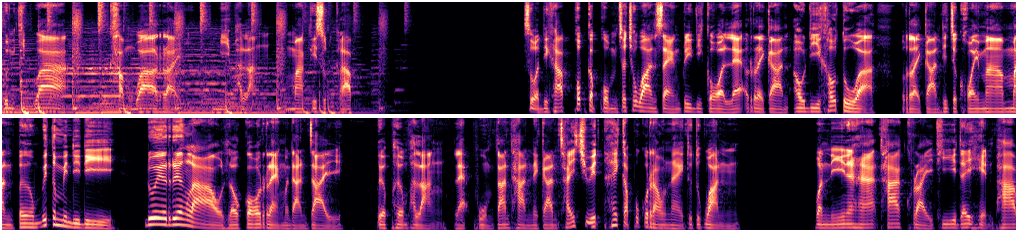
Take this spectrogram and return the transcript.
คุณคิดว่าคำว่าอะไรมีพลังมากที่สุดครับ สวัสดีครับ พบกับผมชัชวาลแสงปรีดีกร และรายการเอาดีเข้าตัว รายการที่จะคอยมาหมั่นเติมวิตามินดีด้วยเรื่องราวแล้วก็แรงบันดาลใจ เพื่อเพิ่มพลังและภูมิต้านทานในการใช้ชีวิตให้กับพวกเราในทุกๆวัน วันนี้นะฮะ ถ้าใครที่ได้เห็นภาพ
